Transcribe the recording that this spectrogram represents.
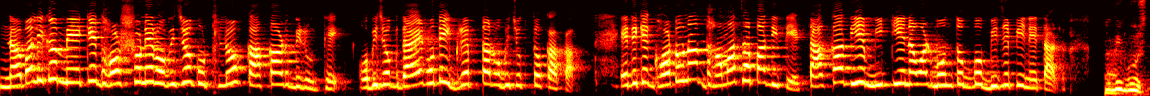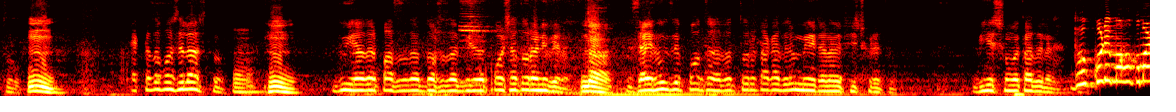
নাবালিকা মেয়েকে ধর্ষণের অভিযোগ উঠল কাকার বিরুদ্ধে। অভিযোগ দায়ের হতেই গ্রেপ্তার অভিযুক্ত কাকা। এদিকে ঘটনা ধামাচাপা দিতে টাকা দিয়ে মিটিয়ে নেওয়ার মন্তব্য বিজেপি নেতার। যদি বসতো একটা তো ফসলে আসতো দুই হাজার পাঁচ হাজার দশ হাজার বিশ হাজার পয়সা তোরা নিবে না। না। যাই হোক যে পঞ্চাশ হাজার তোরা টাকা দিলে মেয়েটা নামে ফিক্স করে তো বিয়ের সময় কাজে লাগে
